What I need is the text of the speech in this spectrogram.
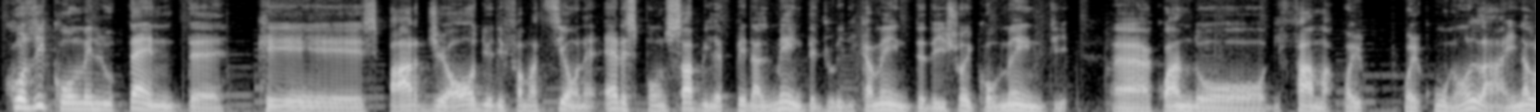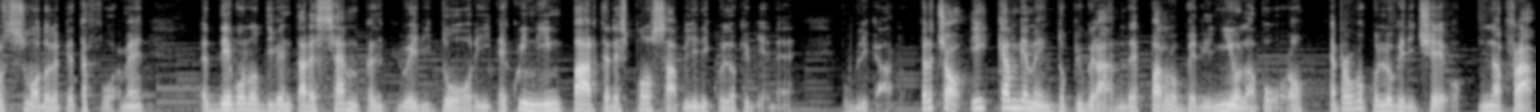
Così come l'utente che sparge odio e diffamazione è responsabile penalmente, giuridicamente dei suoi commenti eh, quando diffama qual- qualcuno online, allo stesso modo le piattaforme eh, devono diventare sempre più editori e quindi in parte responsabili di quello che viene pubblicato. Perciò il cambiamento più grande, parlo per il mio lavoro, è proprio quello che dicevo. Fra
